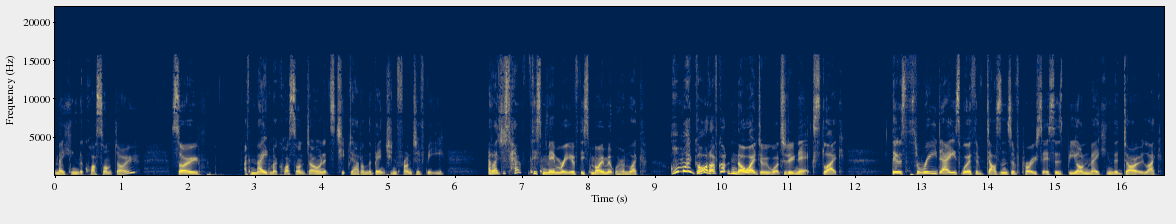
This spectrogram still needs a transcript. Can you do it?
making the croissant dough. So I've made my croissant dough and it's tipped out on the bench in front of me. And I just have this memory of this moment where I'm like, oh my God, I've got no idea what to do next. Like, there was three days worth of dozens of processes beyond making the dough, like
